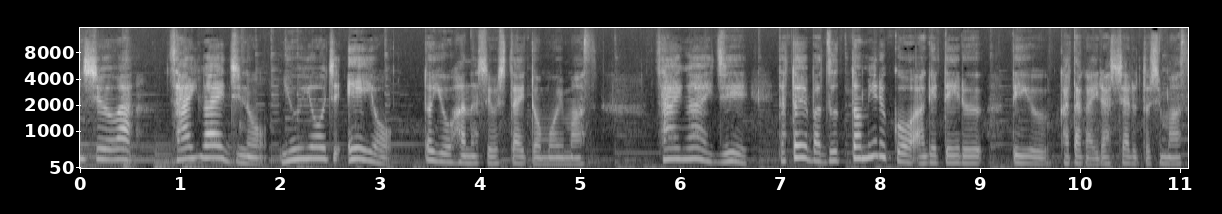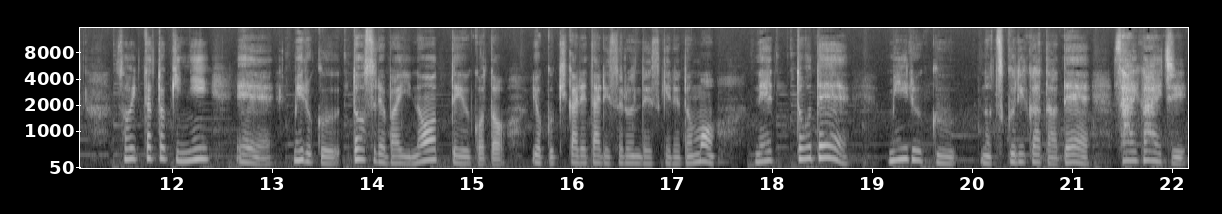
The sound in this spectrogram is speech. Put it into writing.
今週は災害時の乳幼児栄養というお話をしたいと思います。災害時例えばずっとミルクをあげているっていう方がいらっしゃるとします。そういった時に、えー、ミルクどうすればいいのっていうことよく聞かれたりするんですけれどもネットでミルクの作り方で災害時、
